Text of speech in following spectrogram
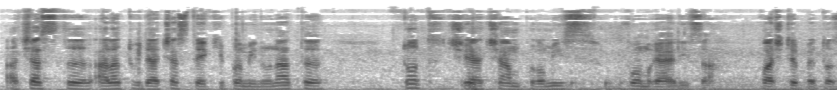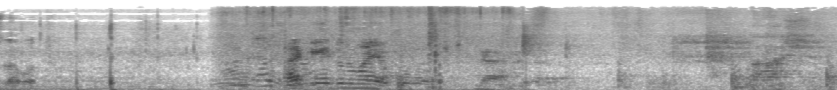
Această, alături de această echipă minunată, tot ceea ce am promis vom realiza. Vă aștept pe toți la vot. Hai că intru numai eu cu... Da. Așa.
